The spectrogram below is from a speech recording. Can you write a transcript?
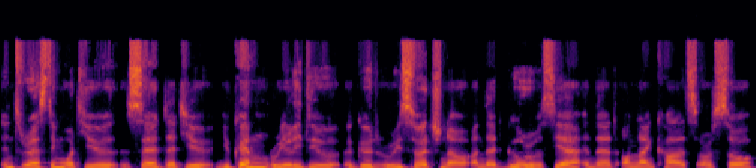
interesting what you said that you you can really do a good research now on that gurus yeah in that online cults or so.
